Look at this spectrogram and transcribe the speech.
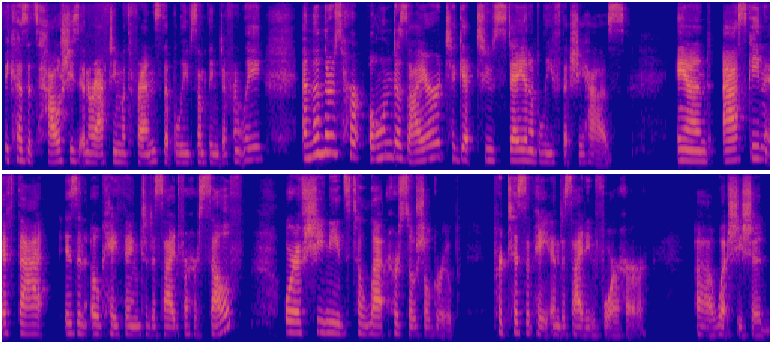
because it's how she's interacting with friends that believe something differently. And then there's her own desire to get to stay in a belief that she has and asking if that is an okay thing to decide for herself or if she needs to let her social group participate in deciding for her uh, what she should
